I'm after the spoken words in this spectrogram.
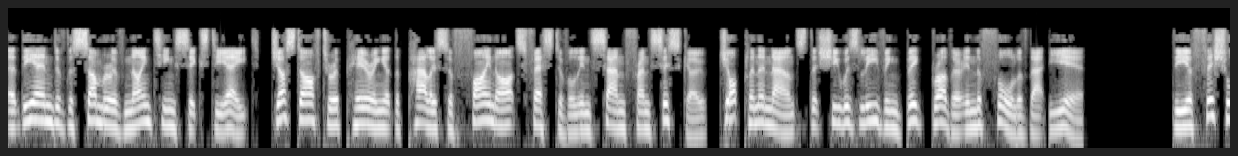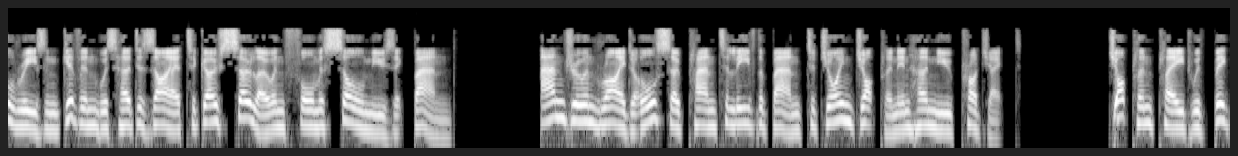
At the end of the summer of 1968, just after appearing at the Palace of Fine Arts Festival in San Francisco, Joplin announced that she was leaving Big Brother in the fall of that year. The official reason given was her desire to go solo and form a soul music band. Andrew and Ryder also planned to leave the band to join Joplin in her new project. Joplin played with Big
